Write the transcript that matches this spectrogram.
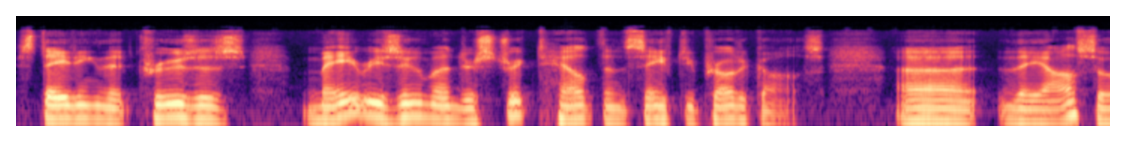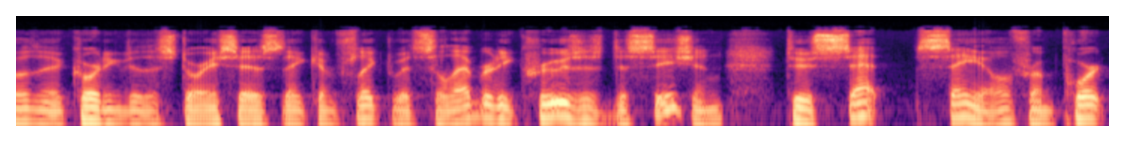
stating that cruises may resume under strict health and safety protocols. Uh, they also, the, according to the story, says they conflict with Celebrity Cruises' decision to set sail from Port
